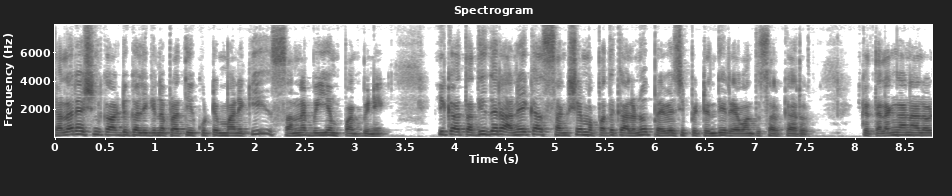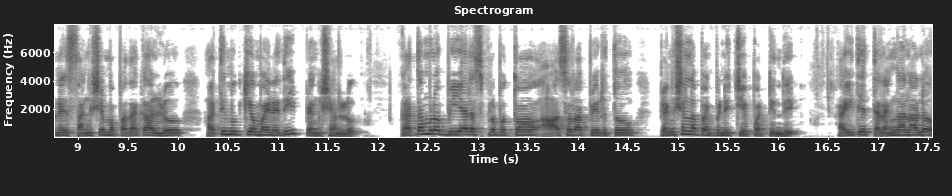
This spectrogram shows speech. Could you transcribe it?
తెల్ల రేషన్ కార్డు కలిగిన ప్రతి కుటుంబానికి సన్న బియ్యం పంపిణీ. ఇక తదితర అనేక సంక్షేమ పథకాలను ప్రవేశపెట్టింది రేవంత్ సర్కారు. ఇక తెలంగాణలోని సంక్షేమ పథకాల్లో అతి ముఖ్యమైనది పెన్షన్లు. గతంలో బీఆర్ఎస్ ప్రభుత్వం ఆసరా పేరుతో పెన్షన్ల పంపిణీ చేపట్టింది. అయితే తెలంగాణలో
